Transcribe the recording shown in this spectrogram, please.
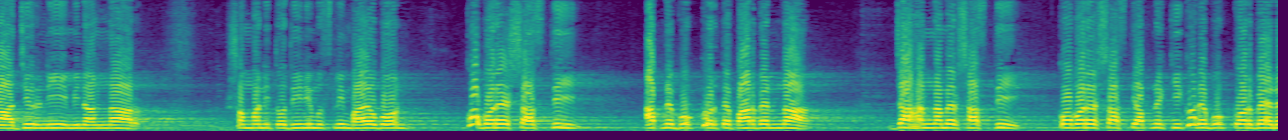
মাজিরনি মিনান্নার সম্মানিত দিনী মুসলিম ভাই বোন কবরের শাস্তি আপনি ভোগ করতে পারবেন না। জাহান নামের শাস্তি, কবরের শাস্তি আপনি কি করে ভোগ করবেন?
